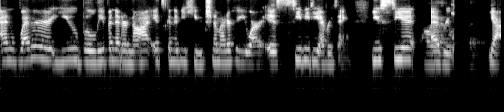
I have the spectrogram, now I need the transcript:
And whether you believe in it or not it's going to be huge no matter who you are is cbd everything. You see it oh, yeah. everywhere. Yeah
